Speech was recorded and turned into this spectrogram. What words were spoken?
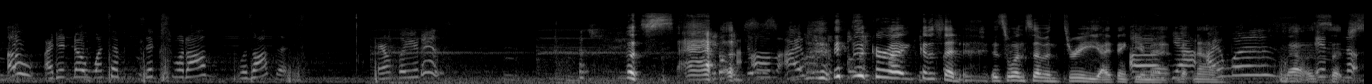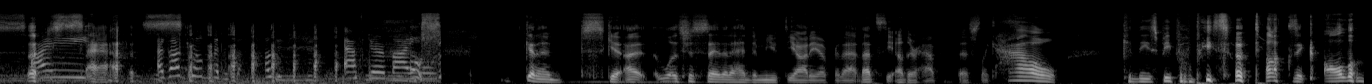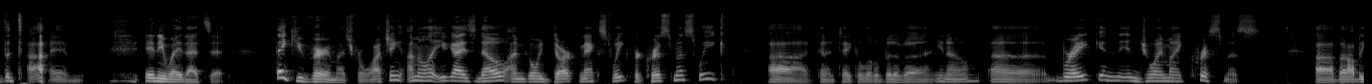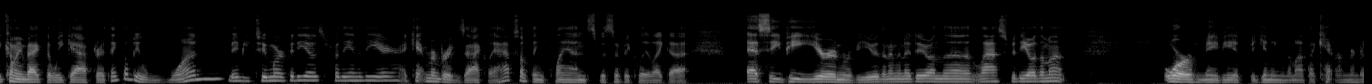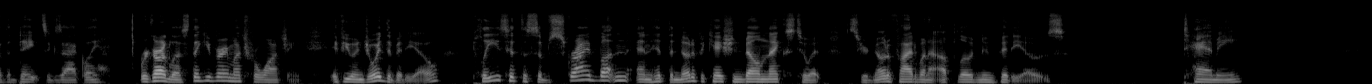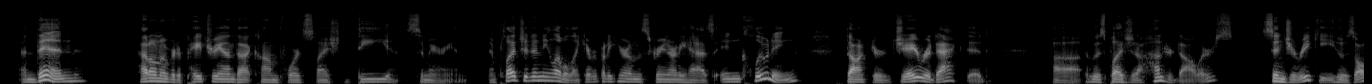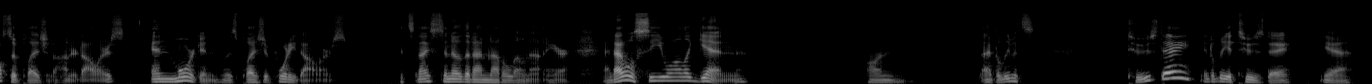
Oh, I didn't know 176 was on, was on this. Apparently it is. The sass. Um, I was. It's correct. Could have said it's one seven three. I think you uh, meant, yeah, but no. I was. that was in such, the- such I- sass. I got killed by the dog after my. whole- gonna skip. I, let's just say that I had to mute the audio for that. That's the other half of this. Like, how can these people be so toxic all of the time? Anyway, that's it. Thank you very much for watching. I'm gonna let you guys know I'm going dark next week for Christmas week. Uh, gonna take a little bit of a you know uh break and enjoy my Christmas. Uh, but I'll be coming back the week after. I think there'll be one, maybe two more videos for the end of the year. I can't remember exactly. I have something planned specifically, like a SCP year in review that I'm going to do on the last video of the month. Or maybe at the beginning of the month. I can't remember the dates exactly. Regardless, thank you very much for watching. If you enjoyed the video, please hit the subscribe button and hit the notification bell next to it so you're notified when I upload new videos. Tammy. And then head on over to patreon.com forward slash D Sumerian and pledge at any level, like everybody here on the screen already has, including Dr. J Redacted, uh, who has pledged at $100, Sinjariki, who has also pledged at $100, and Morgan, who has pledged at $40. It's nice to know that I'm not alone out here. And I will see you all again on, I believe it's Tuesday? It'll be a Tuesday. Yeah.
